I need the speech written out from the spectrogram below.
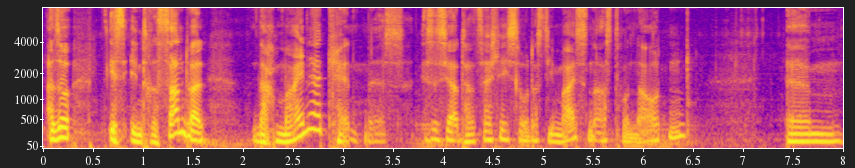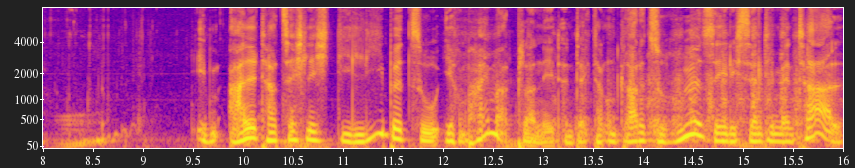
Also ist interessant, weil nach meiner Kenntnis ist es ja tatsächlich so, dass die meisten Astronauten ähm, im All tatsächlich die Liebe zu ihrem Heimatplanet entdeckt haben und geradezu rührselig sentimental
